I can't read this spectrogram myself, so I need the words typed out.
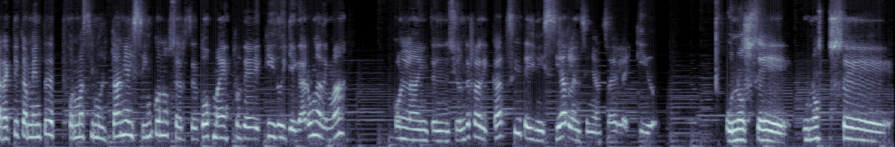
prácticamente de forma simultánea y sin conocerse dos maestros de Aikido y llegaron además con la intención de radicarse y de iniciar la enseñanza del Aikido. Uno se, uno se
